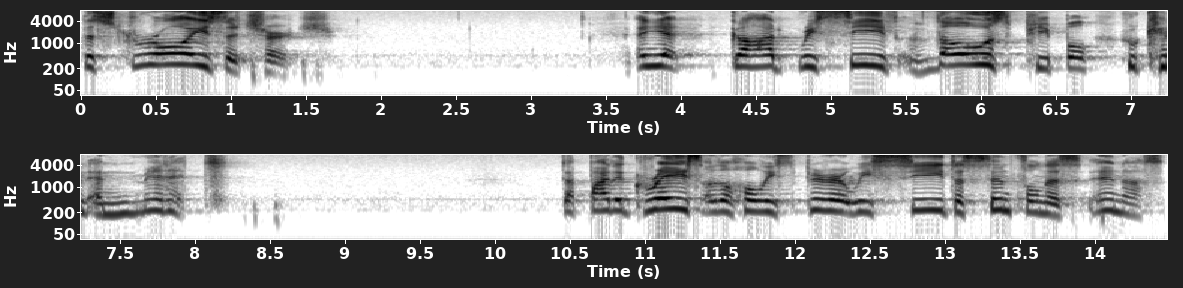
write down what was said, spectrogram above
destroys the church. And yet, God receives those people who can admit it that by the grace of the Holy Spirit, we see the sinfulness in us.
